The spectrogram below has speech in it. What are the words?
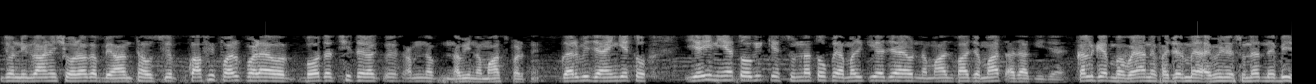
جو نگرانی شعرا کا بیان تھا، اس سے کافی فرق پڑا ہے اور بہت اچھی طرح ہم ابھی نماز پڑھتے ہیں۔ گھر بھی جائیں گے تو یہی نیت ہوگی کہ سنتوں پہ عمل کیا جائے اور نماز با جماعت ادا کی جائے۔ کل کے بیان فجر میں امیر سنت نے بھی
